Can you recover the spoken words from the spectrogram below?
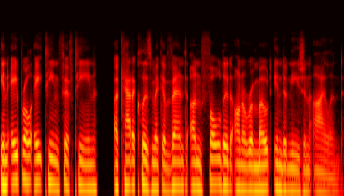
In April 1815, a cataclysmic event unfolded on a remote Indonesian island.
